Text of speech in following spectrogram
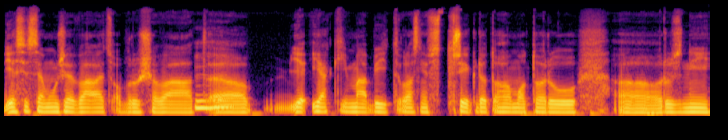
jestli se může válec obrušovat, mm-hmm. jaký má být vlastně vstřik do toho motoru, eh, různé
